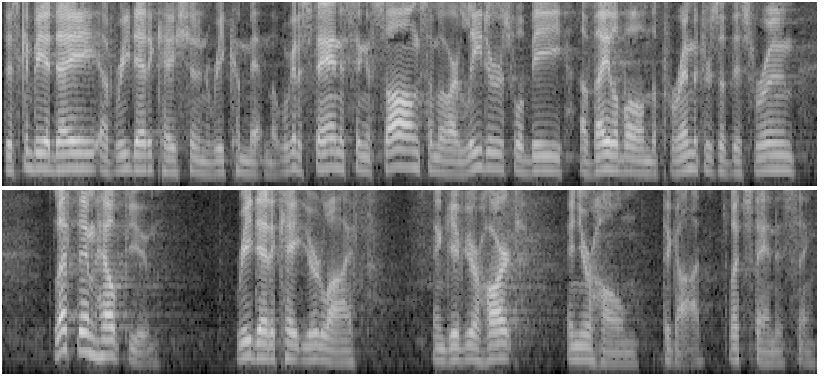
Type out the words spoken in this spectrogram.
This can be a day of rededication and recommitment. We're going to stand and sing a song. Some of our leaders will be available on the perimeters of this room. Let them help you rededicate your life and give your heart and your home to God. Let's stand and sing.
